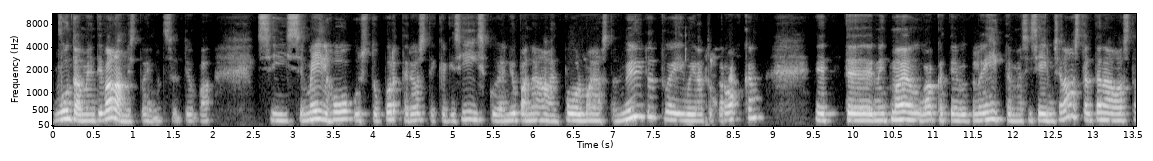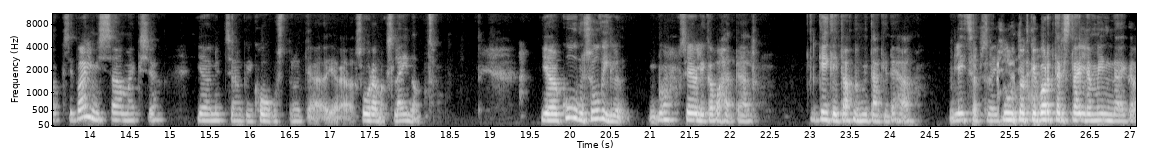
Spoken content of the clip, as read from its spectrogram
vundamendi valamist põhimõtteliselt juba siis meil hoogustub korteriost ikkagi siis, kui on juba näha, et pool majast on müüdud või, või natuke rohkem. et eh, neid maju hakati võib-olla ehitama siis eelmisel aastal, tänavu aasta hakkasid valmis saama, eks ju. ja nüüd see on kõik hoogustunud ja, ja suuremaks läinud. Ja kuum suvi, noh, see oli ka vahepeal. keegi ei tahtnud midagi teha lihtsalt ei suutnudki korterist välja minna ega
